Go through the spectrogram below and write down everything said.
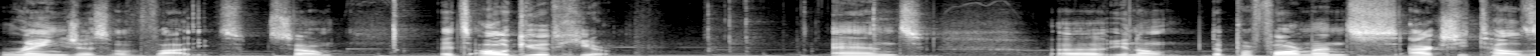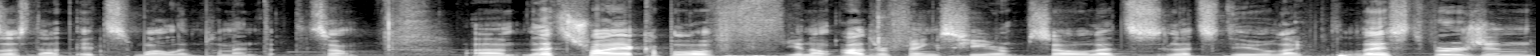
ranges of values. So it's all good here. And, uh, you know, the performance actually tells us that it's well implemented. So um, let's try a couple of, you know, other things here. So let's, let's do like the list version.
